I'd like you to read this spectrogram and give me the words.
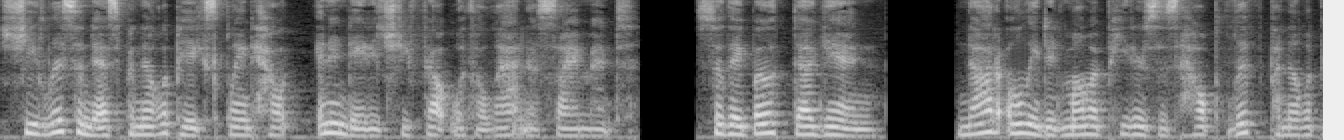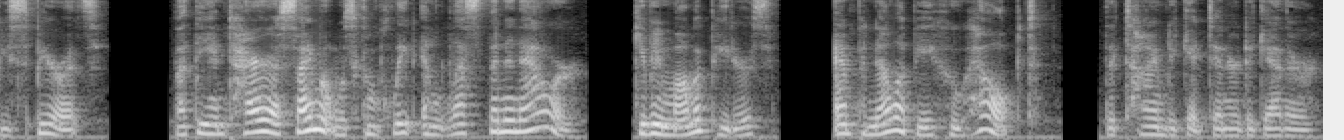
she listened as Penelope explained how inundated she felt with the Latin assignment. So they both dug in. Not only did Mama Peters' help lift Penelope's spirits, but the entire assignment was complete in less than an hour, giving Mama Peters and Penelope, who helped, the time to get dinner together.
